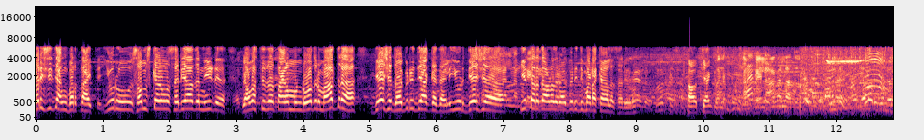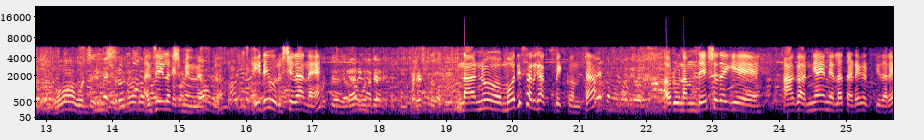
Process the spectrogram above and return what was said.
ಪರಿಸ್ಥಿತಿ ಹಂಗೆ ಬರ್ತಾ ಐತೆ. ಇವರು ಸಂಸ್ಕರಣ ಸರಿಯಾದ ನೀಡ್ ವ್ಯವಸ್ಥಿತ ತಗೊಂಡು ಹೋದ್ರೆ ಮಾತ್ರ ದೇಶದ ಅಭಿವೃದ್ಧಿ ಆಗ್ತದೆ ಇಲ್ಲ ಇವ್ರು ದೇಶ ಈ ತರ ತಗೊಂಡ್ರೆ ಅಭಿವೃದ್ಧಿ ಮಾಡೋಕ್ಕಾಗಲ್ಲ ಸರ್ ಇವರು. ಹೌದು ಥ್ಯಾಂಕ್ ಯು ನಿಮ್ಮ ಹೆಸರು? ಅಜಯಲಕ್ಷ್ಮಿ ನನ್ನ ಹೆಸರು ಇದೇ ಊರು ಶಿರಾನೆ. ನಾನು ಮೋದಿ ಸರ್ಗೆ ಹಾಕ್ಬೇಕು ಅಂತ. ಅವರು ನಮ್ಮ ದೇಶದಾಗೆ ಆಗ ಅನ್ಯಾಯನೆಲ್ಲ ತಡೆಗಟ್ತಿದ್ದಾರೆ.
